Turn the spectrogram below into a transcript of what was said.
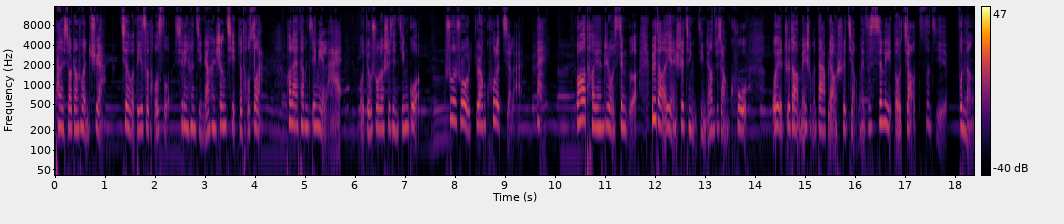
他很嚣张说你去啊，气得我第一次投诉，心里很紧张很生气，就投诉了。后来他们经理来，我就说了事情经过。”说着说着，我居然哭了起来。哎，我好讨厌这种性格，遇到一点事情紧张就想哭。我也知道没什么大不了事情，每次心里都叫自己不能，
